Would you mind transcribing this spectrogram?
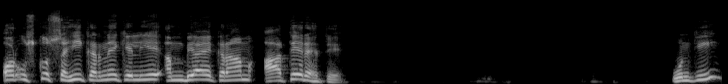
اور اس کو صحیح کرنے کے لیے انبیاء کرام آتے رہتے، ان کی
